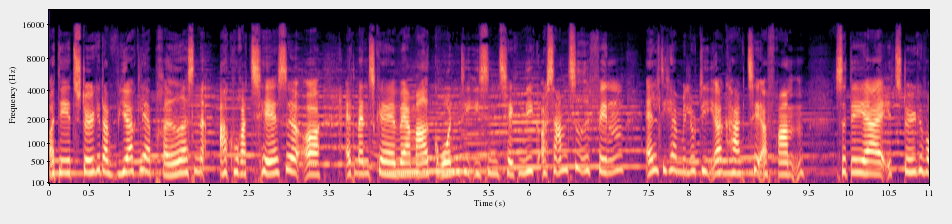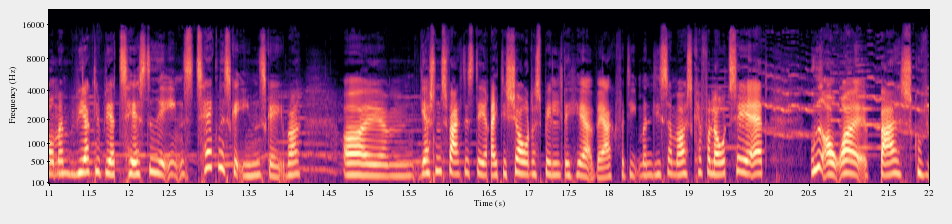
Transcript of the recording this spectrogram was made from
Og det er et stykke, der virkelig er præget af sådan akkuratesse, og at man skal være meget grundig i sin teknik, og samtidig finde alle de her melodier og karakterer frem. Så det er et stykke, hvor man virkelig bliver testet i ens tekniske egenskaber. Og øhm, jeg synes faktisk, det er rigtig sjovt at spille det her værk, fordi man ligesom også kan få lov til at, udover bare skulle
